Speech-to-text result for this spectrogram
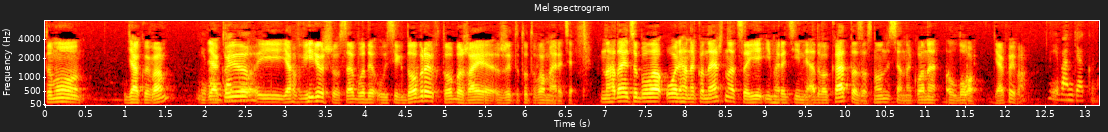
Тому дякую вам. І Дякую, дякую. і я вірю, що все буде у всіх добре, хто бажає жити тут в Америці. Нагадаю, це була Ольга Наконечна, це є імміграційний адвокат та засновниця Накона Ло. Дякую вам. І вам дякую.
